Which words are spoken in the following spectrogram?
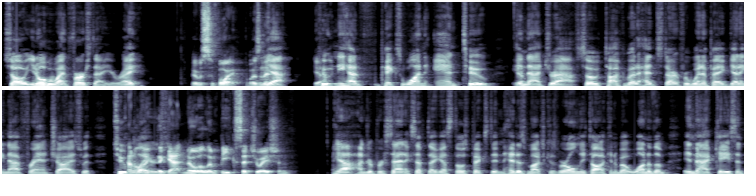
So you know who went first that year, right? It was Savoy, wasn't it? Yeah. Yeah. Kootenay had picks one and two in Yep. that draft. So talk about a head start for Winnipeg getting that franchise with two Kind of like the Gatineau Olympique situation. yeah, 100%. Except I guess those picks didn't hit as much because we're only talking about one of them in that case. And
